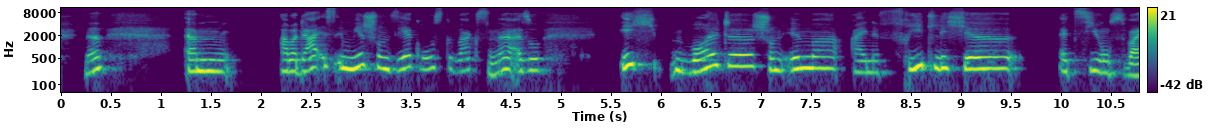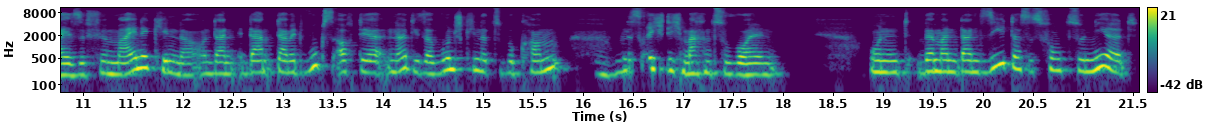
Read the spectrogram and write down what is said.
ne? Ähm, aber da ist in mir schon sehr groß gewachsen. Ne? Also ich wollte schon immer eine friedliche Erziehungsweise für meine Kinder. Und dann da, damit wuchs auch der, ne, dieser Wunsch, Kinder zu bekommen mhm. und es richtig machen zu wollen. Und wenn man dann sieht, dass es funktioniert,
